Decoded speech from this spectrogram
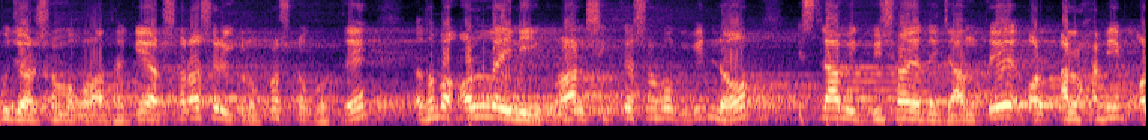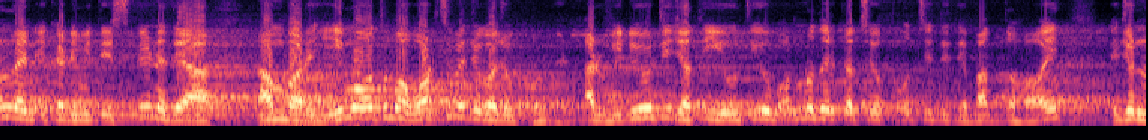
বোঝার সম্ভাবনা থাকে আর সরাসরি কোনো প্রশ্ন করতে অথবা অনলাইনেই কোরআন শিক্ষা সহ বিভিন্ন ইসলামিক বিষয়াদি জানতে আল হাবিব অনলাইন একাডেমিতে স্ক্রিনে দেওয়া নাম্বারে ইমো অথবা হোয়াটসঅ্যাপে যোগাযোগ করবেন। আর ভিডিওটি যাতে ইউটিউব অন্যদের কাছেও পৌঁছে দিতে বাধ্য হয় এজন্য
